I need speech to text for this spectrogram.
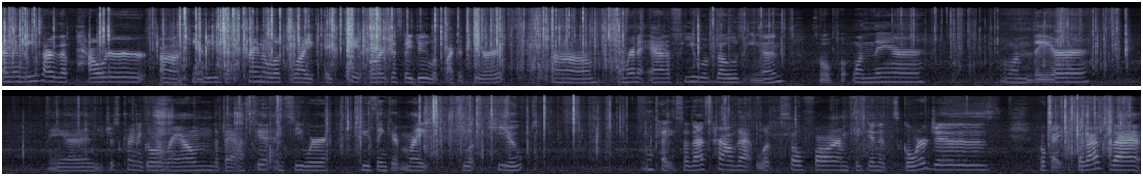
And then these are the powder uh, candies that kind of look like a carrot, or I guess they do look like a carrot. Um, I'm going to add a few of those in. So we'll put one there, one there, and you just kind of go around the basket and see where you think it might look cute. Okay, so that's how that looks so far. I'm thinking it's gorgeous. Okay, so that's that.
